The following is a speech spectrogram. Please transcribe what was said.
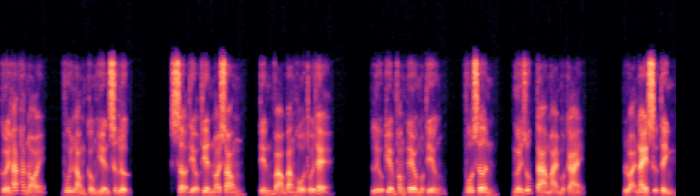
cười hát hát nói, vui lòng cống hiến sức lực. Sở tiểu thiên nói xong, tiến vào băng hồ thối thể. Lưu kiếm phong kêu một tiếng, vô sơn, ngươi giúp ta mải một cái. Loại này sự tình,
